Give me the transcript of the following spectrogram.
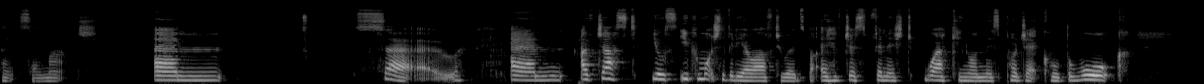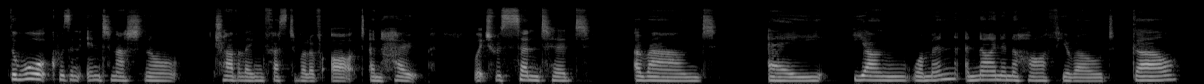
Thanks so much. Um, so, um, I've just you'll you can watch the video afterwards, but I have just finished working on this project called The Walk. The Walk was an international travelling festival of art and hope, which was centred around a young woman, a nine and a half year old girl,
